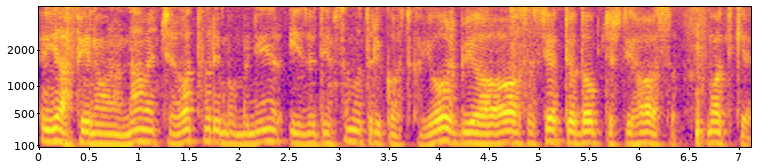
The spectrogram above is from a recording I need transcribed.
I ja fino ono, nameće, otvorim bombonjer i izvedim samo tri kocka. Još bi ja, o, se sjetio da ćeš ti haso, motike.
